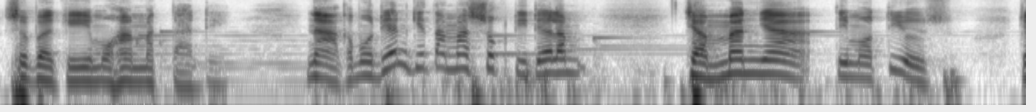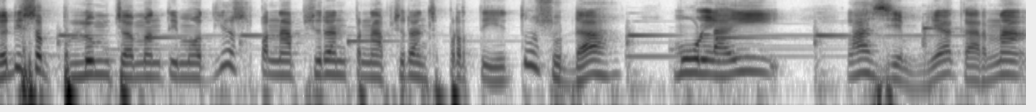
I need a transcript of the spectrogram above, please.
sebagai Muhammad tadi. Nah, kemudian kita masuk di dalam zamannya Timotius. Jadi sebelum zaman Timotius penafsiran-penafsiran seperti itu sudah mulai lazim ya karena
